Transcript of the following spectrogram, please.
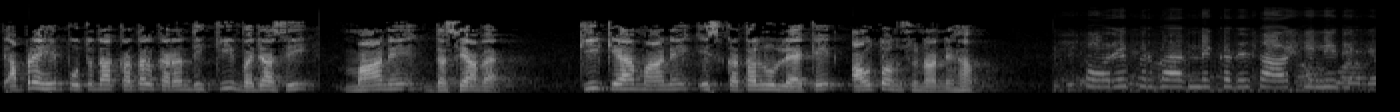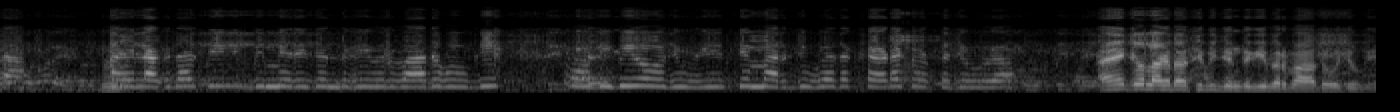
ਤੇ ਆਪਣੇ ਹੀ ਪੁੱਤ ਦਾ ਕਤਲ ਕਰਨ ਦੀ ਕੀ ਵਜ੍ਹਾ ਸੀ, ਮਾਂ ਨੇ ਦੱਸਿਆ ਵੈ। ਕੀ ਕਿਹਾ ਮਾਂ ਨੇ, ਇਸ ਕਤਲ ਨੂੰ ਲੈ ਕੇ? ਆਓ ਤੁਹਾਨੂੰ ਸੁਣਾਉਂਦੇ ਹਾਂ। ਪਰਿਵਾਰ ਨੇ ਕਦੇ ਸਾਥ ਹੀ ਨਹੀਂ ਦਿੱਤਾ। ਐਂ ਲੱਗਦਾ ਸੀ ਵੀ ਮੇਰੀ ਜ਼ਿੰਦਗੀ ਬਰਬਾਦ ਹੋਊਗੀ ਉਹਦੀ ਵੀ ਹੋ ਜੂਗੀ ਤੇ ਮਰ ਜੂਗਾ ਤਾਂ ਖੜਾ ਛੁੱਟ ਜੂਗਾ। ਐਂ ਕਿਉਂ ਲੱਗਦਾ ਸੀ ਵੀ ਜ਼ਿੰਦਗੀ ਬਰਬਾਦ ਹੋ ਜੂਗੀ?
